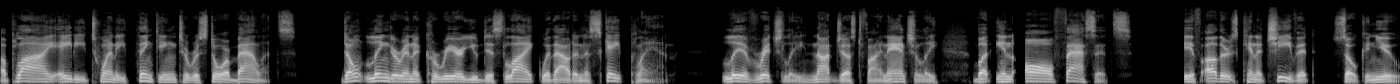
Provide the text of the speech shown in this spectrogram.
apply 80-20 thinking to restore balance. Don't linger in a career you dislike without an escape plan. Live richly, not just financially, but in all facets. If others can achieve it, so can you.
